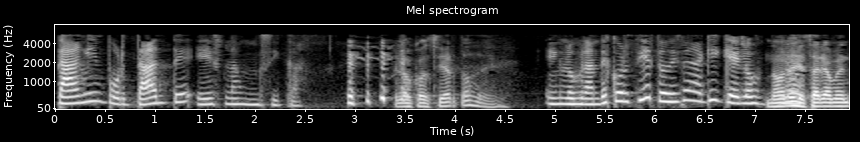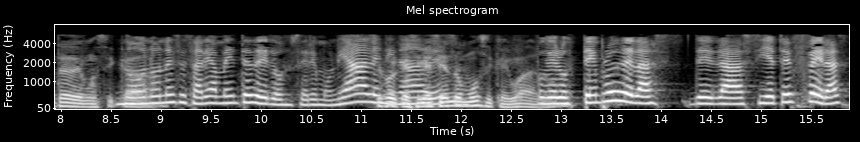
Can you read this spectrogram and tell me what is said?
Tan importante es la música. En los conciertos de... En los grandes conciertos dicen aquí que los... No necesariamente de música. No, no necesariamente de los ceremoniales. Sí, porque ni nada sigue de siendo eso. música igual. Porque ¿no? los templos de las, de las siete esferas,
